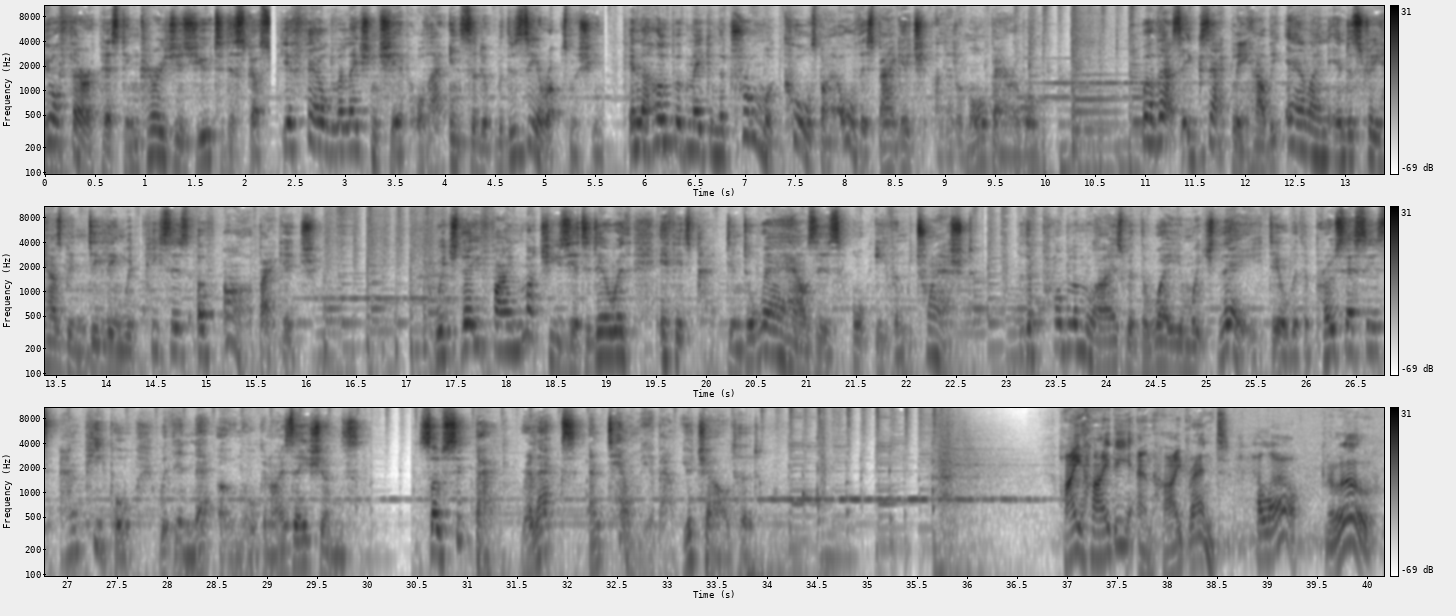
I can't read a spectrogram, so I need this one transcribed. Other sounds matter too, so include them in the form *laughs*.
Your therapist encourages you to discuss your failed relationship or that incident with the Xerox machine in the hope of making the trauma caused by all this baggage a little more bearable. Well, that's exactly how the airline industry has been dealing with pieces of our baggage. Which they find much easier to deal with if it's packed into warehouses or even trashed. The problem lies with the way in which they deal with the processes and people within their own organisations. So sit back, relax, and tell me about your childhood. Hi, Heidi, and hi, Brent. Hello. Hello.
